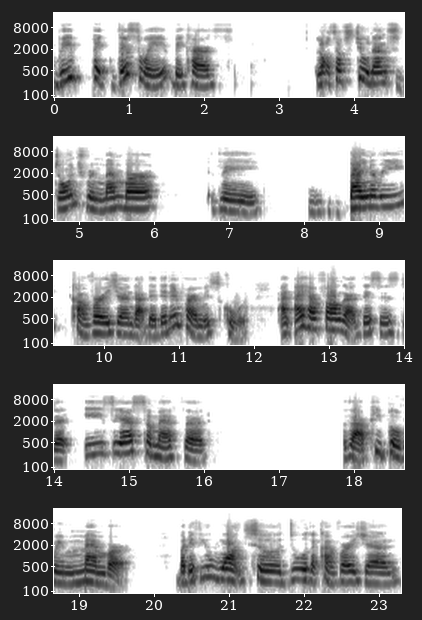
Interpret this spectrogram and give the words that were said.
we pick this way because lots of students don't remember the binary conversion that they did in primary school. And I have found that this is the easiest method that people remember. But if you want to do the conversion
